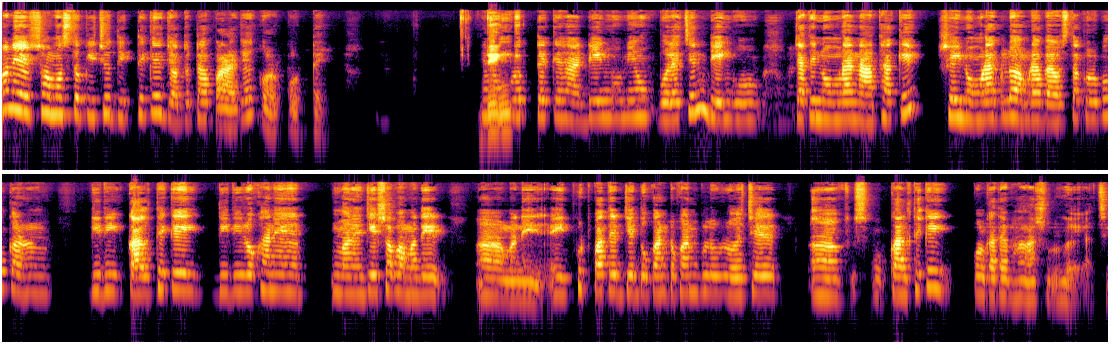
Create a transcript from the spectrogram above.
মানে সমস্ত কিছু দিক থেকে যতটা পারা যায় কর- করতে। ডেঙ্গু? প্রত্যেকে হ্যাঁ ডেঙ্গু নিয়েও বলেছেন ডেঙ্গু যাতে নোংরা না থাকে সেই নোংরাগুলো আমরা ব্যবস্থা করব। কারণ দিদি কাল থেকেই দিদির ওখানে মানে যেসব আমাদের আহ, মানে এই ফুটপাতের যে দোকান টোকানগুলো রয়েছে আহ, কাল থেকেই কলকাতায় ভাঙা শুরু হয়ে গেছে।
